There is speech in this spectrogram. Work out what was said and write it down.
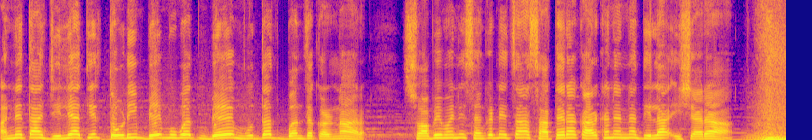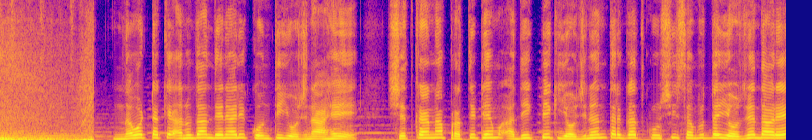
अन्यथा जिल्ह्यातील तोडी बेमुदत बेमुदत बंद करणार. स्वाभिमानी संघटनेचा सातेरा कारखान्यांना दिला इशारा. नव्वद टक्के अनुदान देणारी कोणती योजना आहे? शेतकऱ्यांना प्रतिठेम अधिक पीक योजनेअंतर्गत कृषी समृद्ध योजनेद्वारे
